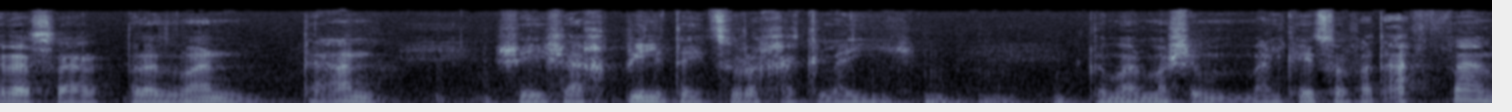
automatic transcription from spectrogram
לואי ה-11 כל הזמן טען שיש להכפיל את הייצור החקלאי. כלומר, מה שמלכי צרפת אף פעם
